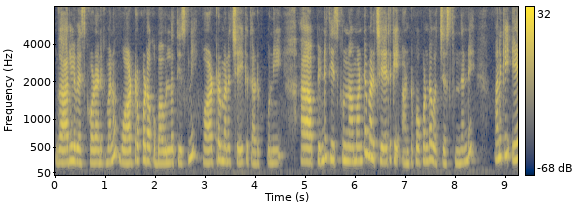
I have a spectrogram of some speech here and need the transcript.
గారెలు వేసుకోవడానికి మనం వాటర్ కూడా ఒక బౌల్లో తీసుకుని వాటర్ మన చేయికి తడుపుకొని ఆ పిండి తీసుకున్నామంటే మన చేతికి అంటుకోకుండా వచ్చేస్తుందండి. మనకి ఏ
